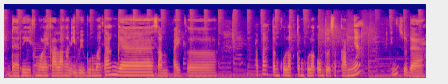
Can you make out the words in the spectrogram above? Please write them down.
Dari mulai kalangan ibu-ibu rumah tangga sampai ke apa tengkulak-tengkulak untuk sekamnya ini sudah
